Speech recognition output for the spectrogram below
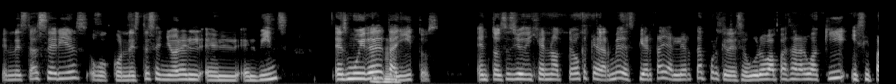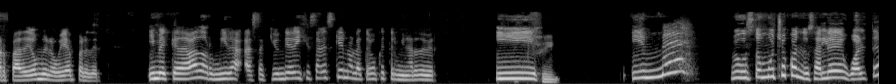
en estas series, o con este señor, el, el, el Vince, es muy de detallitos. Entonces yo dije, no, tengo que quedarme despierta y alerta porque de seguro va a pasar algo aquí y si parpadeo me lo voy a perder. Y me quedaba dormida hasta que un día dije, ¿sabes qué? No la tengo que terminar de ver. Y, Sí, y me, me gustó mucho cuando sale Walter.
